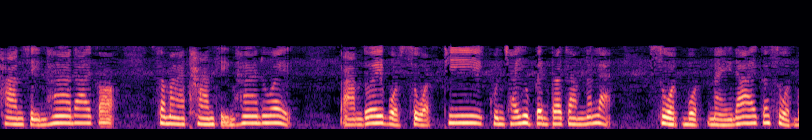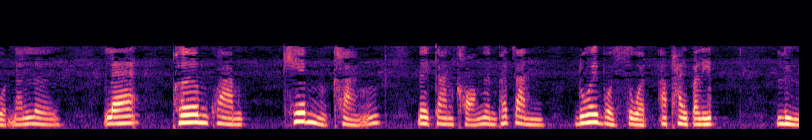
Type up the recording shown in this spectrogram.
ทานศีลห้าได้ก็สมาทานศีลห้าด้วย ตามด้วยบทสวดที่คุณใช้อยู่เป็นประจำนั่นแหละ สวดบทไหนได้ก็สวดบทนั้นเลย และเพิ่มความเข้มขลังในการขอเงินพระจันทร์ด้วยบทสวดอภัยปริตหรือ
